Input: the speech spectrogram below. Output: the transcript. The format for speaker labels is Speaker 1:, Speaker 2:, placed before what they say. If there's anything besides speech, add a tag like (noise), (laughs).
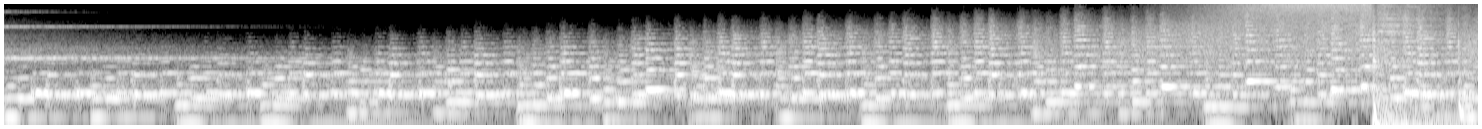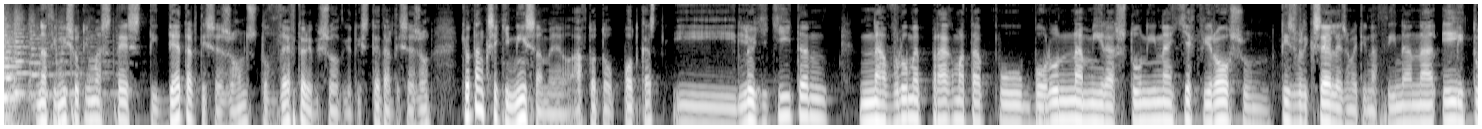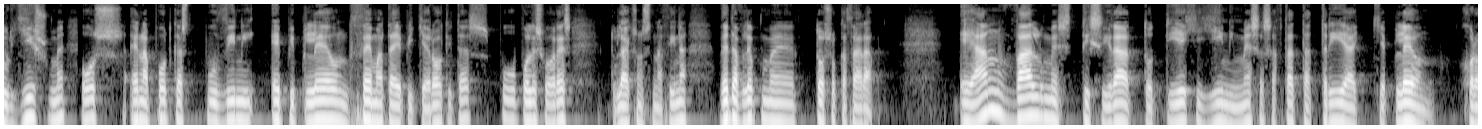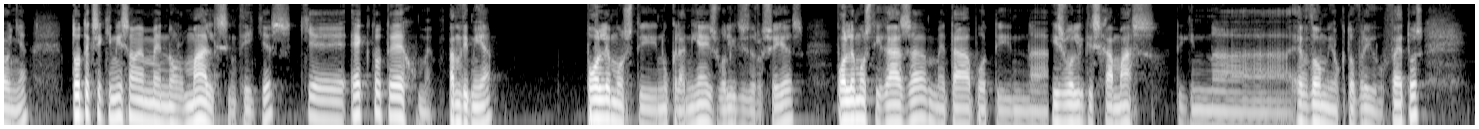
Speaker 1: Thank you. Να θυμίσω ότι είμαστε στην τέταρτη σεζόν, στο δεύτερο επεισόδιο της τέταρτης σεζόν και όταν ξεκινήσαμε αυτό το podcast η λογική ήταν να βρούμε πράγματα που μπορούν να μοιραστούν ή να γεφυρώσουν τις Βρυξέλλες με την Αθήνα, να λειτουργήσουμε ως ένα podcast που δίνει επιπλέον θέματα επικαιρότητας που πολλές φορές, τουλάχιστον στην Αθήνα, δεν τα βλέπουμε τόσο καθαρά. Εάν βάλουμε στη σειρά το τι έχει γίνει μέσα σε αυτά τα τρία και πλέον χρόνια, Τότε ξεκινήσαμε με νορμάλ συνθήκες και έκτοτε έχουμε πανδημία, πόλεμο στην Ουκρανία, εισβολή της Ρωσίας, πόλεμο στη Γάζα μετά από την εισβολή της Χαμάς την 7η Οκτωβρίου φέτος.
